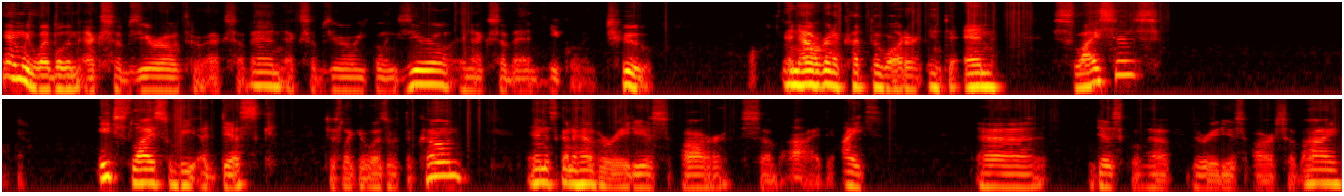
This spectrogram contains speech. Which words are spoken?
And we label them x sub 0 through x sub n, x sub 0 equaling 0, and x sub n equaling 2. And now we're going to cut the water into n slices. Each slice will be a disk, just like it was with the cone, and it's going to have a radius r sub i. The ith uh, disk will have the radius r sub i,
